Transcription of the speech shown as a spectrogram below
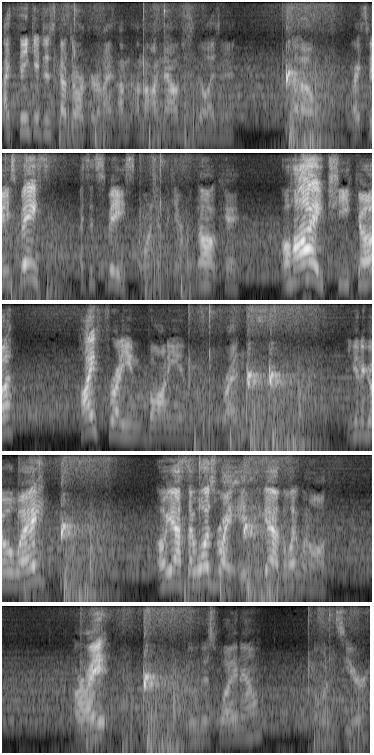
I think it just got darker, and I, I'm, I'm, I'm now just realizing it. Uh-oh. Alright, space, space! I said space. I want to check the camera. Oh, okay. Oh, hi, Chica! Hi, Freddy and Bonnie and friends. You gonna go away? Oh, yes, I was right. It, yeah, the light went off. Alright. Go this way now. No one's here.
